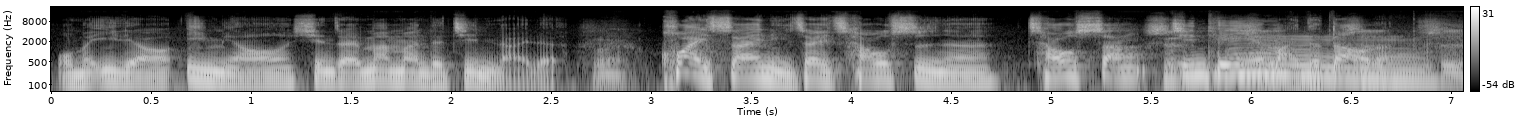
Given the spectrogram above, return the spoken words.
我们医疗疫苗现在慢慢的进来了。快筛你在超市呢，超商今天也买得到了。是。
